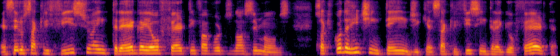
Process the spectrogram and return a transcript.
é ser o sacrifício, a entrega e a oferta em favor dos nossos irmãos. Só que quando a gente entende que é sacrifício, entrega e oferta,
